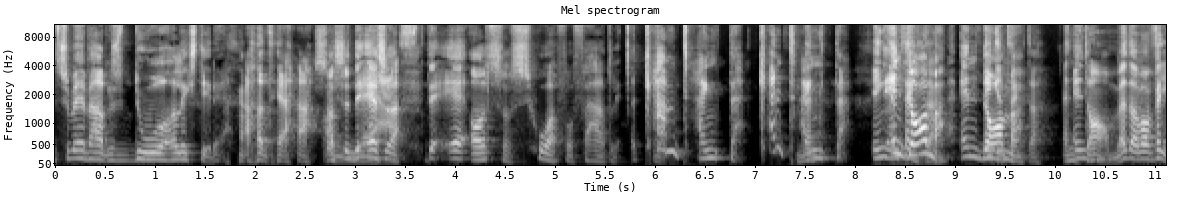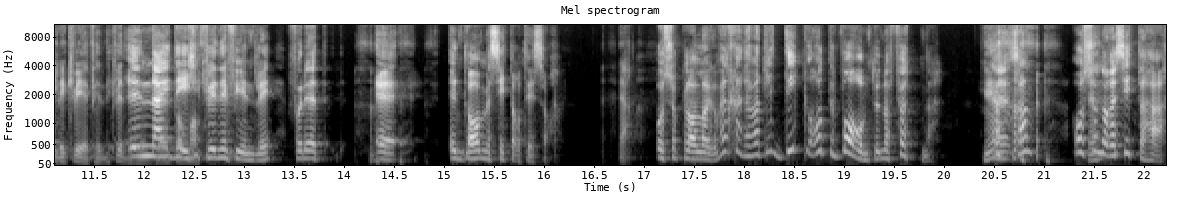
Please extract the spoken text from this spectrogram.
Som er verdens dårligste idé. Ja, det er så Altså, det er, så, det er altså så forferdelig. Hvem tenkte? Hvem tenkte? Ingen en tenkte. dame. En Ingen dame. tenkte. En, En- dame? Det var veldig kvinne, kvinne, Eh, Nei, det er ikke kvinnefiendtlig. For det at eh, en dame sitter og tisser. Ja. Og så planlegger Vet du hva, det har vært litt digg å ha det varmt under føttene. Ja. Eh, sånn? Og så Ja. når jeg sitter her,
